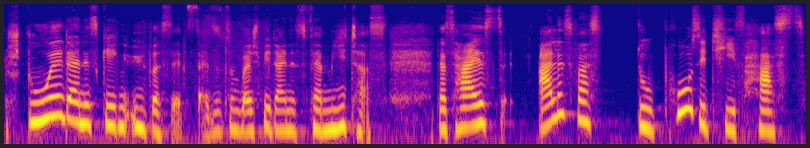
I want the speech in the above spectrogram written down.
Stuhl deines Gegenübers setzt, also zum Beispiel deines Vermieters. Das heißt, alles, was du positiv hast,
